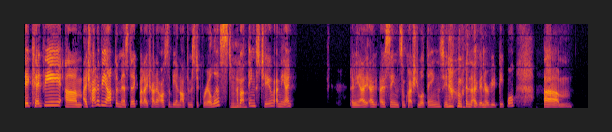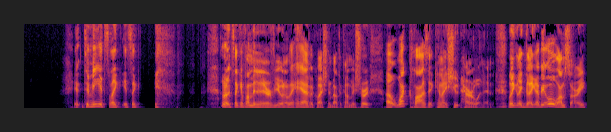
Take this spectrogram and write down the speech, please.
It could be. Um, I try to be optimistic, but I try to also be an optimistic realist Mhm. about things too. I mean, I, I mean, I, I, I've seen some questionable things, you know, when I've interviewed people. Um, It, to me, it's like it's like I don't know. It's like if I'm in an interview and I'm like, "Hey, I have a question about the company. Sure. Uh, what closet can I shoot heroin in?" Like, like, like I'd be, "Oh, I'm sorry,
